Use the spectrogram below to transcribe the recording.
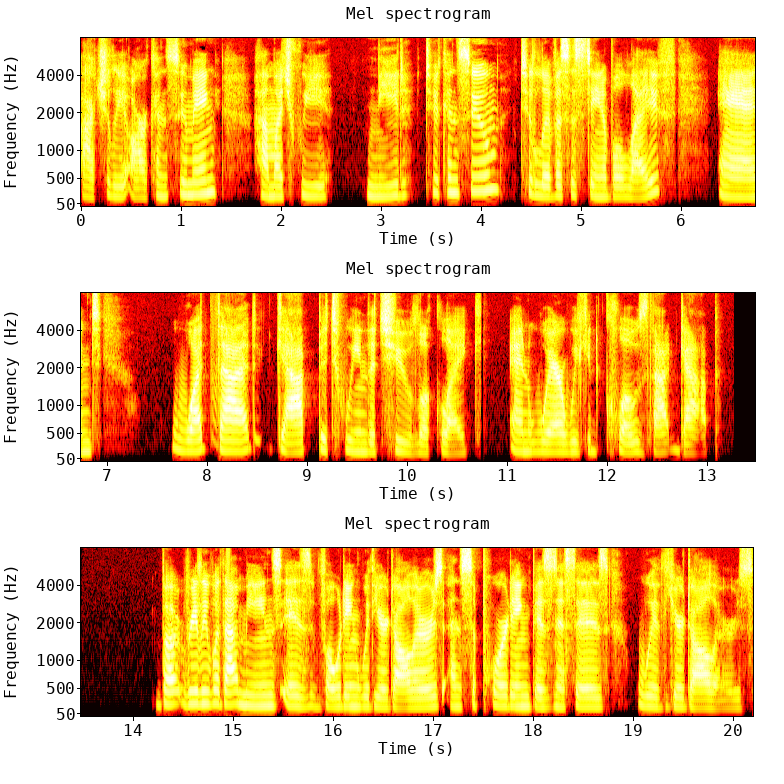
actually are consuming, how much we need to consume to live a sustainable life, and what that gap between the two look like and where we could close that gap. But really, what that means is voting with your dollars and supporting businesses with your dollars.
